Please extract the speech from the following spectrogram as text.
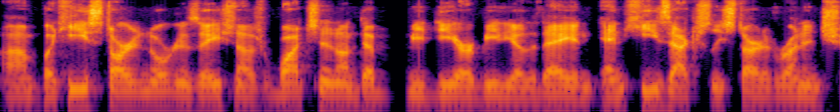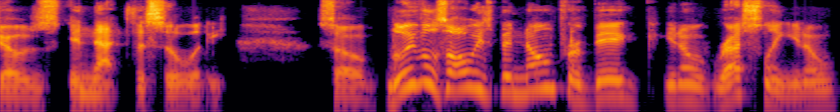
Um, but he started an organization. I was watching it on WDRB the other day, and, and he's actually started running shows in that facility. So Louisville's always been known for a big, you know, wrestling. You know,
